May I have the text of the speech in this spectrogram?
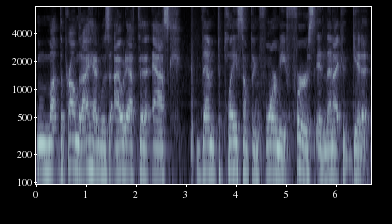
My, the problem that I had was I would have to ask them to play something for me first, and then I could get it.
